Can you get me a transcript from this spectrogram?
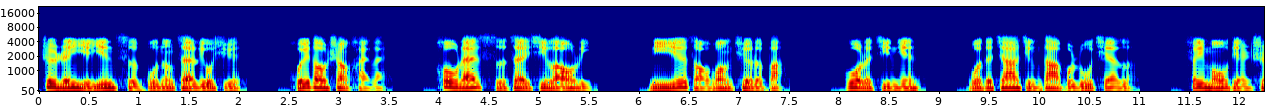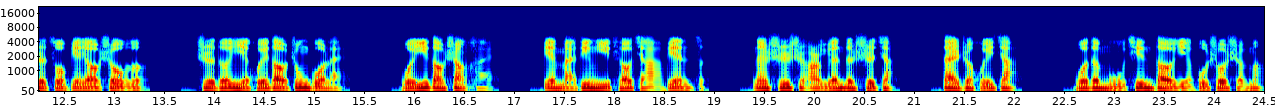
这人也因此不能再留学，回到上海来，后来死在西牢里。你也早忘却了吧？过了几年。我的家境大不如前了，非某点事做便要受饿，只得也回到中国来。我一到上海，便买定一条假辫子，那时是二元的市价，带着回家。我的母亲倒也不说什么，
